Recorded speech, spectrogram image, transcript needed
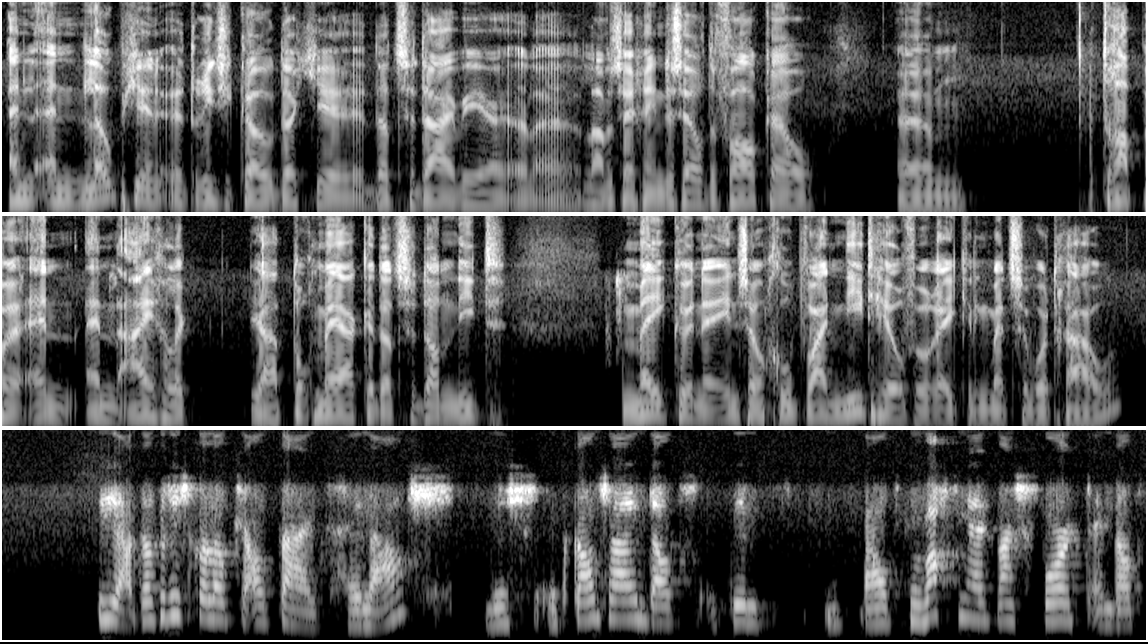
En, en loop je het risico dat, je, dat ze daar weer, eh, laten we zeggen, in dezelfde valkuil ehm, trappen en, en eigenlijk ja, toch merken dat ze dan niet mee kunnen in zo'n groep waar niet heel veel rekening met ze wordt gehouden? Ja, dat risico loop je altijd, helaas. Dus het kan zijn dat het kind bepaalde verwachtingen heeft bij sport en dat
